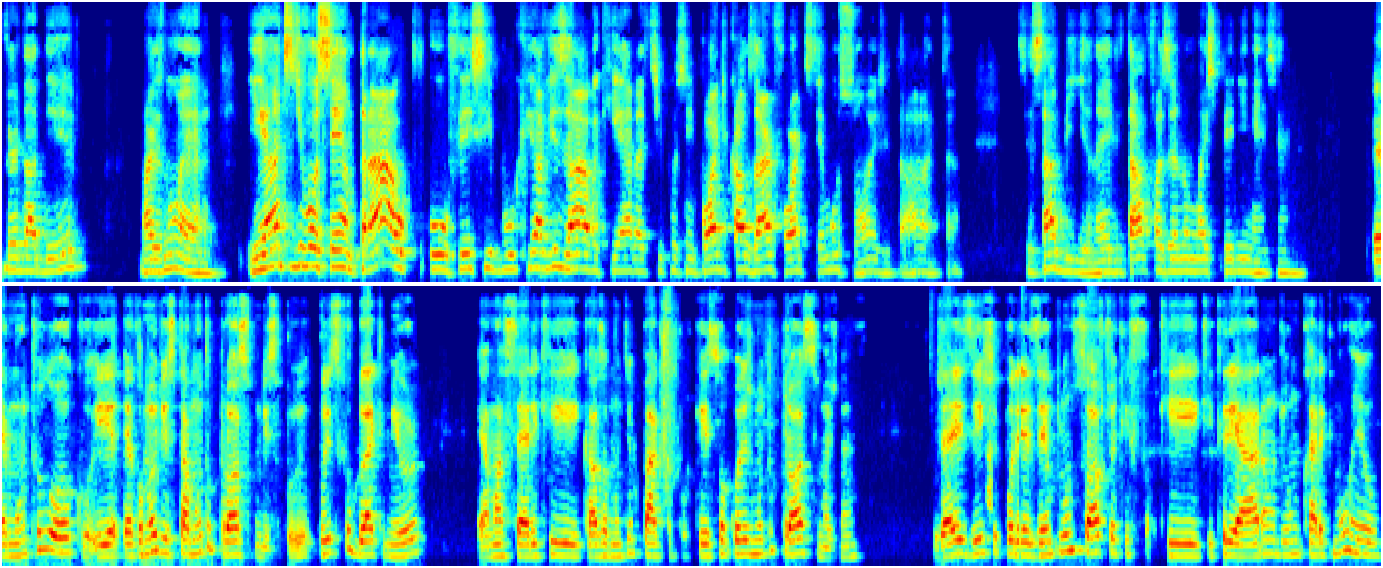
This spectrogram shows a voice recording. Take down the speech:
verdadeiro, mas não era. E antes de você entrar, o, o, Facebook avisava que era tipo assim, pode causar fortes emoções e tal. Então, você sabia, né? Ele estava fazendo uma experiência. É muito louco. E é como eu disse, está muito próximo disso. Por, por isso que o Black Mirror é uma série que causa muito impacto, porque são coisas muito próximas, né? Já existe, por exemplo, um software que, que, que criaram de um cara que morreu,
